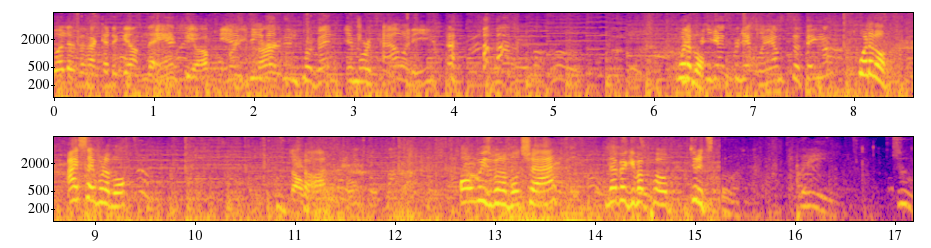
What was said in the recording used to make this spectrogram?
What if I could have gotten the anti off And pretty doesn't prevent immortality. Winnable. you guys forget Lamb's the thing. Winnable. I say winnable. God. Always winnable, chat. Never give up hope. Dude, it's. Four, three, two,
